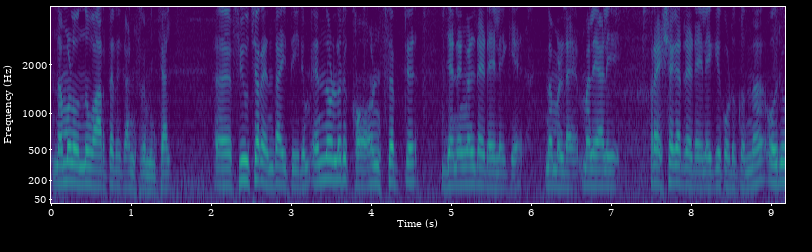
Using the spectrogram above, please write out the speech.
നമ്മളൊന്ന് വാർത്തെടുക്കാൻ ശ്രമിച്ചാൽ ഫ്യൂച്ചർ എന്തായിത്തീരും എന്നുള്ളൊരു കോൺസെപ്റ്റ് ജനങ്ങളുടെ ഇടയിലേക്ക് നമ്മളുടെ മലയാളി പ്രേക്ഷകരുടെ ഇടയിലേക്ക് കൊടുക്കുന്ന ഒരു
